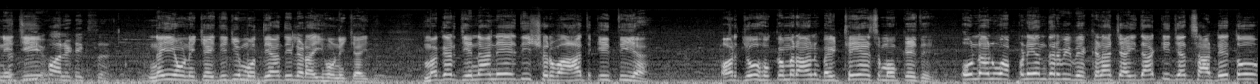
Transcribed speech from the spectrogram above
ਨਿੱਜੀ ਪੋਲਿਟਿਕਸ ਨਹੀਂ ਹੋਣੀ ਚਾਹੀਦੀ ਜੀ ਮੁੱਦਿਆਂ ਦੀ ਲੜਾਈ ਹੋਣੀ ਚਾਹੀਦੀ ਮਗਰ ਜਿਨ੍ਹਾਂ ਨੇ ਇਹਦੀ ਸ਼ੁਰੂਆਤ ਕੀਤੀ ਆ ਔਰ ਜੋ ਹੁਕਮਰਾਨ ਬੈਠੇ ਆ ਇਸ ਮੌਕੇ ਤੇ ਉਹਨਾਂ ਨੂੰ ਆਪਣੇ ਅੰਦਰ ਵੀ ਵੇਖਣਾ ਚਾਹੀਦਾ ਕਿ ਜਦ ਸਾਡੇ ਤੋਂ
